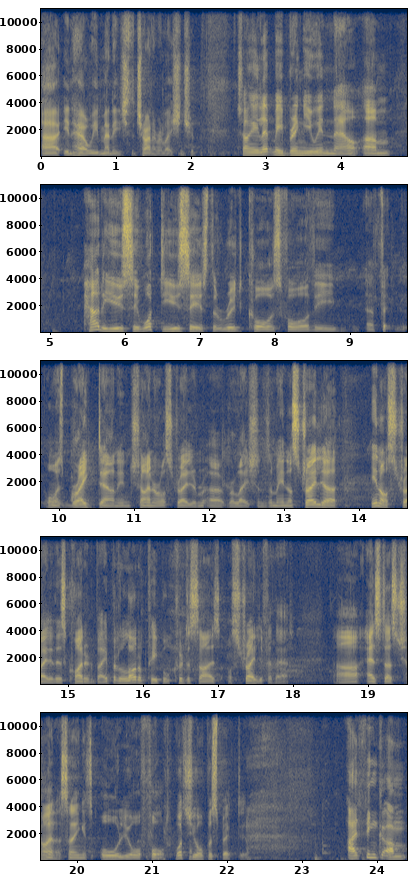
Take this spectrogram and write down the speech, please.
uh, in how we manage the China relationship. Chongyi, let me bring you in now. Um, how do you see, what do you see as the root cause for the uh, almost breakdown in China Australia uh, relations? I mean, Australia, in Australia, there's quite a debate, but a lot of people criticise Australia for that, uh, as does China, saying it's all your fault. What's your perspective? I think um,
